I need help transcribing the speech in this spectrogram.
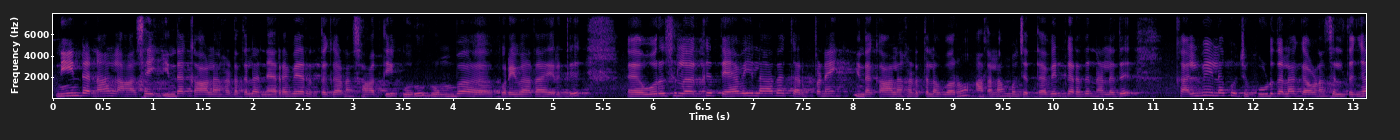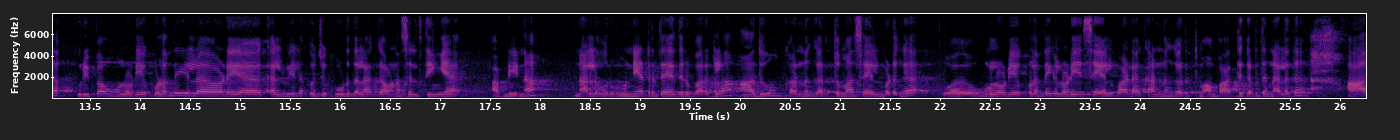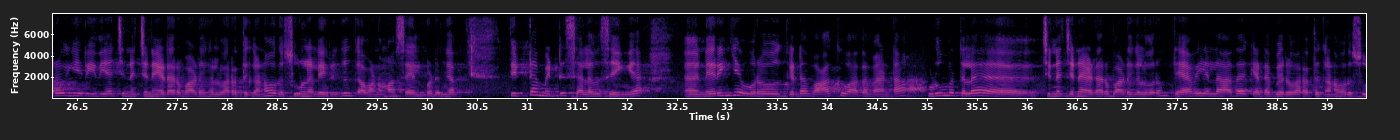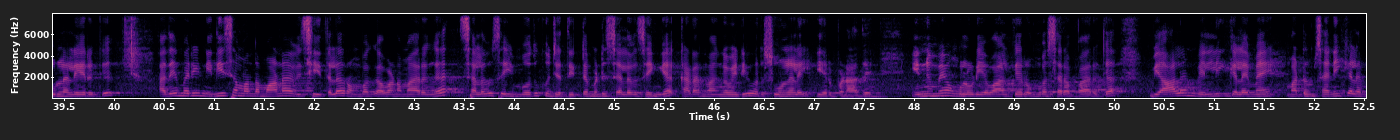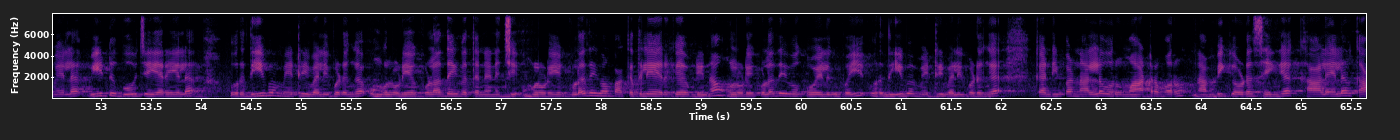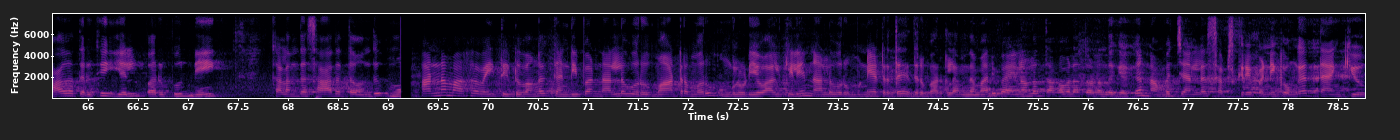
நீண்ட நாள் ஆசை இந்த காலகட்டத்தில் நிறைவேறத்துக்கான சாத்தியக்கூறு ரொம்ப குறைவாக தான் இருக்குது ஒரு சிலருக்கு தேவையில்லாத கற்பனை இந்த காலகட்டத்தில் வரும். அதெல்லாம் கொஞ்சம் தவிர்க்கிறது நல்லது. கல்வியில் கொஞ்சம் கூடுதலாக கவனம் செலுத்துங்க. குறிப்பாக உங்களுடைய குழந்தைகளோடைய கல்வியில் கொஞ்சம் கூடுதலாக கவனம் செலுத்திங்க. அப்படின்னா நல்ல ஒரு முன்னேற்றத்தை எதிர்பார்க்கலாம். அதுவும் கண்ணும் கருத்துமாக செயல்படுங்க. உங்களுடைய குழந்தைகளுடைய செயல்பாடை கண்ணும் கருத்துமாக பார்த்துக்கிறது நல்லது. ஆரோக்கிய ரீதியாக சின்ன சின்ன இடர்பாடுகள் வர்றதுக்கான ஒரு சூழ்நிலை இருக்குது கவனமாக செயல்படுங்க. திட்டமிட்டு செலவு செய்யுங்க. நெருங்கிய உறவுக்கிட்ட வாக்குவாதம் வேண்டாம். குடும்பத்தில் சின்ன சின்ன இடர்பாடுகள் வரும். தேவையில்லாத கெட்ட பேர் வர்றதுக்கான ஒரு சூழ்நிலை இருக்குது அதே மாதிரி நிதி சம்பந்தமான விஷயத்தில் ரொம்ப கவனமாக இருங்க. செலவு செய்யும்போது கொஞ்சம் திட்டமிட்டு செலவு செய்யுங்க. கடன் வாங்க வேண்டிய ஒரு சூழ்நிலை ஏற்படாது. வராது. இன்னுமே உங்களுடைய வாழ்க்கை ரொம்ப சிறப்பாக இருக்க. வியாழன் வெள்ளிக்கிழமை மற்றும் சனிக்கிழமையில் வீட்டு பூஜை அறையில் ஒரு தீபம் ஏற்றி வழிபடுங்க. உங்களுடைய குலதெய்வத்தை நினச்சி உங்களுடைய குலதெய்வம் பக்கத்திலே இருக்குது அப்படின்னா உங்களுடைய குலதெய்வ கோயிலுக்கு போய் ஒரு தீபம் ஏற்றி வழிபடுங்க. கண்டிப்பாக நல்ல ஒரு மாற்றம் வரும். நம்பிக்கையோடு செய்யுங்க. காலையில் காகத்திற்கு எள் பருப்பு நெய் கலந்த சாதத்தை வந்து அன்னமாக வைத்துட்டு வாங்க கண்டிப்பாக நல்ல ஒரு மாற்றம் வரும். உங்களுடைய வாழ்க்கையிலையும் நல்ல ஒரு முன்னேற்றத்தை எதிர்பார்க்கலாம். இந்த மாதிரி பயனுள்ள தகவலை தொடர்ந்து கேட்க நம்ம சேனலை சப்ஸ்கிரைப் பண்ணிக்கோங்க. தேங்க்யூ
